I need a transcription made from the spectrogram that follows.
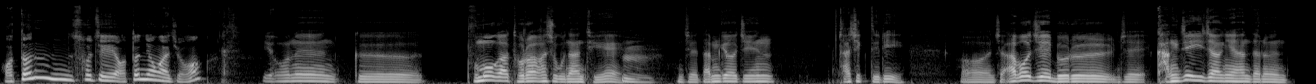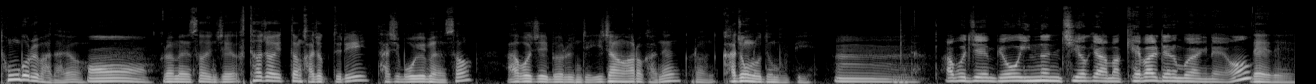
어떤 소재의 어떤 영화죠? 이거는 그 부모가 돌아가시고 난 뒤에 음. 이제 남겨진 자식들이 어 이제 아버지의 묘를 이제 강제 이장해야 한다는 통보를 받아요. 어. 그러면서 이제 흩어져 있던 가족들이 다시 모이면서 아버지의 묘를 이제 이장하러 가는 그런 가족 로드 무비. 음. 아버지의 묘 있는 지역이 아마 개발되는 모양이네요. 네네.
